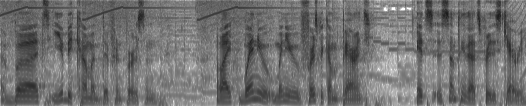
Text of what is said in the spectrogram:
But you become a different person. Like when you when you first become a parent, it's, something that's pretty scary.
